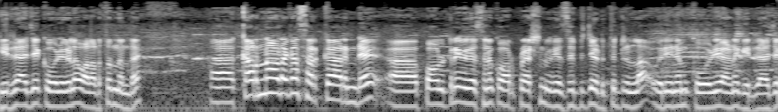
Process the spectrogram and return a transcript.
ഗിരിരാജ കോഴികളെ വളർത്തുന്നുണ്ട്. കർണാടക സർക്കാരിന്റെ പൗൾട്രി വികസന കോർപ്പറേഷൻ വികസിപ്പിച്ചെടുത്തിട്ടുള്ള ഒരിനം കോഴിയാണ് ഗിരിരാജ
